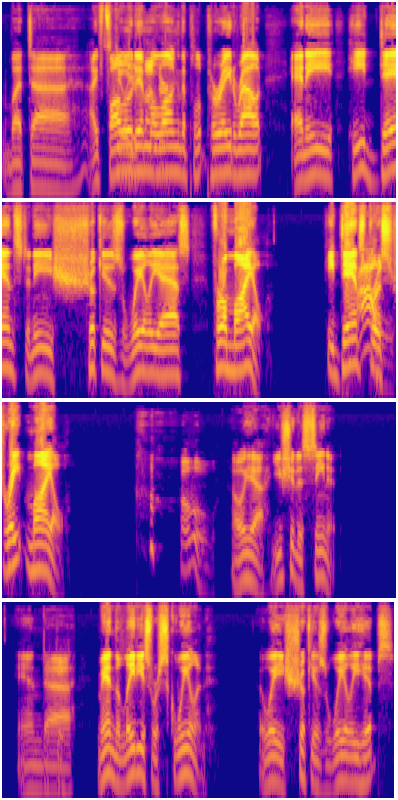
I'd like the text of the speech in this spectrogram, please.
But uh, I followed him thunder. along the parade route, and he he danced and he shook his whaley ass for a mile. He danced for a straight mile. Oh. Oh yeah, you should have seen it. And uh, man, the ladies were squealing the way he shook his whaley hips.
